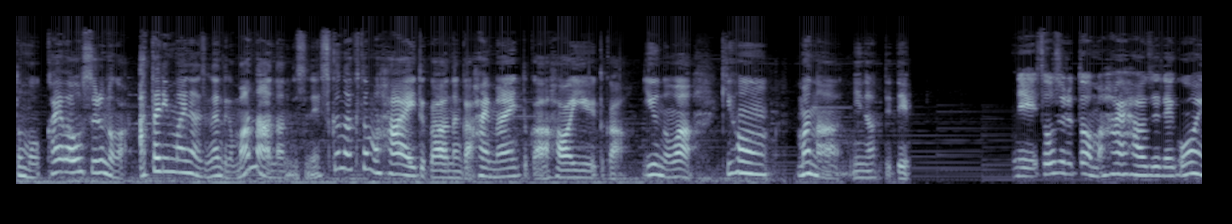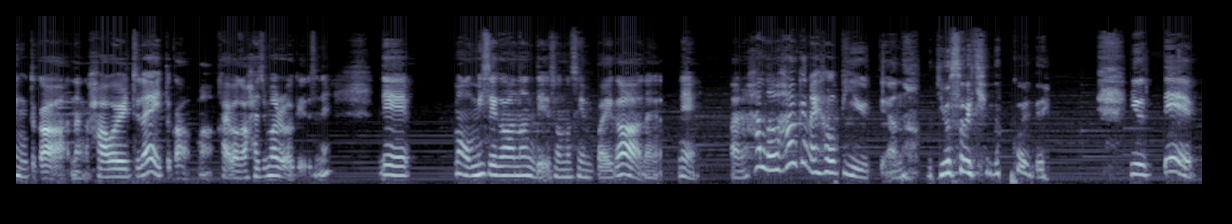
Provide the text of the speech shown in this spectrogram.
とも会話をするのが当たり前なんですよ。なんていうかマナーなんですね。少なくとも Hi とか、なんか Hi my とか How are you とかいうのは、基本マナーになってて、で、そうすると、まあ、Hi, how's it going? とか、なんか、How are you today? とか、まあ、会話が始まるわけですね。で、まあ、お店側なんで、その先輩が、なんかね、あの、Hello, how can I help you? って、あの、よそ行きの声で言って、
